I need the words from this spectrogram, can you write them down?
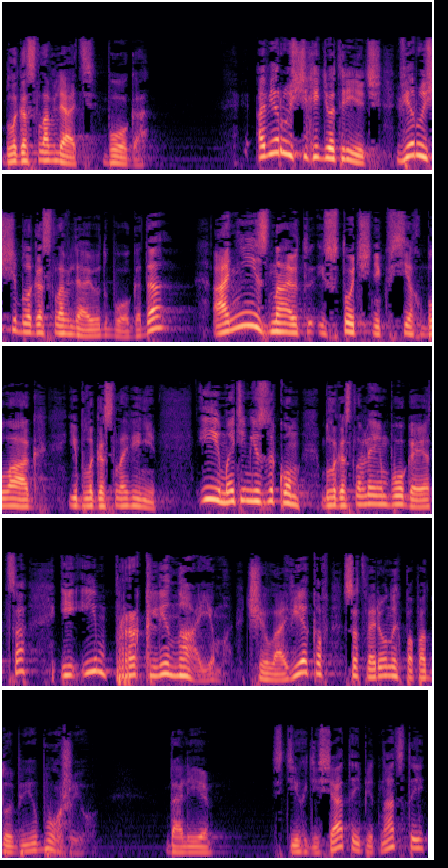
Благословлять Бога. О верующих идет речь. Верующие благословляют Бога, да? Они знают источник всех благ и благословений. Им, этим языком, благословляем Бога и Отца, и им проклинаем человеков, сотворенных по подобию Божию. Далее, стих 10 и 15,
